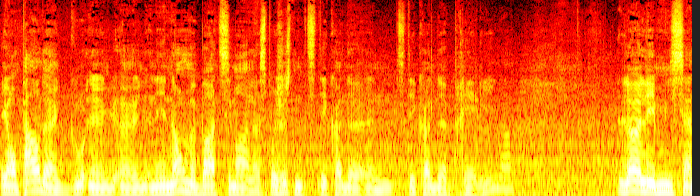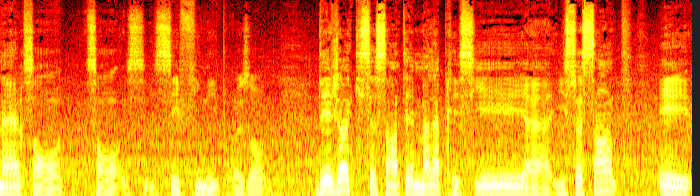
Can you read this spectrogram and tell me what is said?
et on parle d'un énorme bâtiment, là, c'est pas juste une petite école de, une petite école de prairie, là. Là, les missionnaires sont, sont c'est- fini pour eux autres. Déjà qu'ils se sentaient mal appréciés, euh, ils se sentent, et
